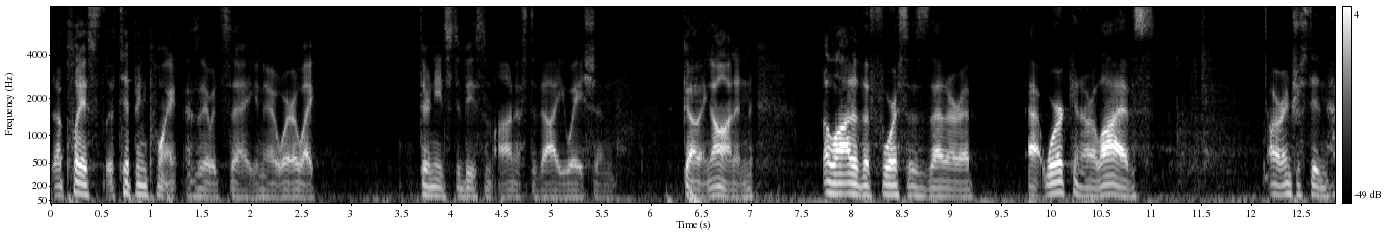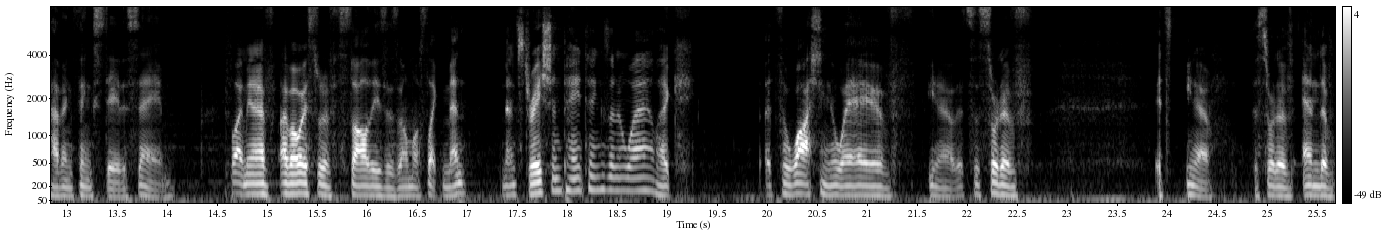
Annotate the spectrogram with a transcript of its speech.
a, a place, a tipping point, as they would say, you know, where like there needs to be some honest evaluation going on, and a lot of the forces that are at, at work in our lives are interested in having things stay the same. Well, I mean, I've, I've always sort of saw these as almost like men, menstruation paintings in a way. Like it's a washing away of, you know, it's a sort of, it's, you know, the sort of end of,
